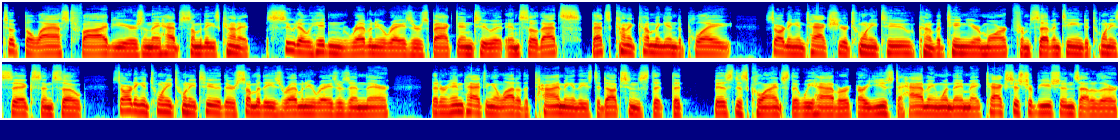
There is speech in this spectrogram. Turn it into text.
took the last five years and they had some of these kind of pseudo hidden revenue raisers backed into it. And so that's that's kind of coming into play starting in tax year 22, kind of a 10 year mark from 17 to 26. And so starting in 2022, there's some of these revenue raisers in there that are impacting a lot of the timing of these deductions that that business clients that we have are, are used to having when they make tax distributions out of their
